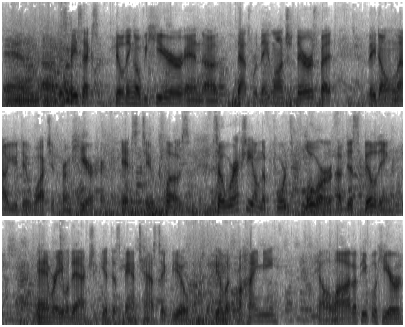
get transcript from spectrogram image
and uh, the SpaceX building over here, and uh, that's where they launched theirs, but they don't allow you to watch it from here. It's too close. So we're actually on the fourth floor of this building, and we're able to actually get this fantastic view. If you look behind me, a lot of people here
